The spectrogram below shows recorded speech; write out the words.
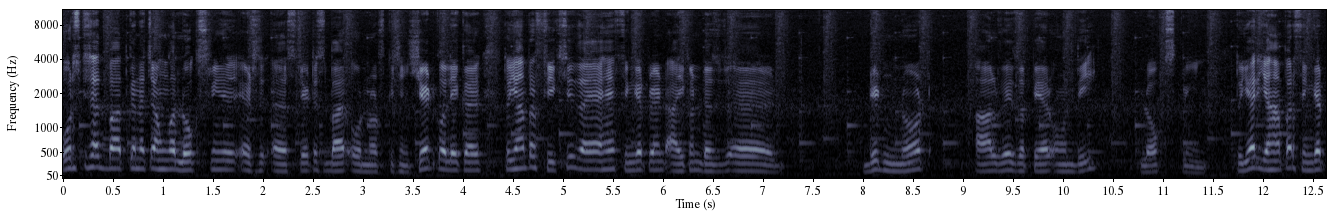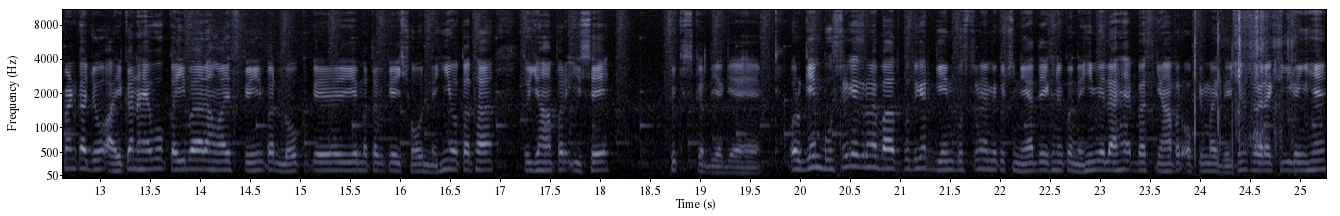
और उसके साथ बात करना चाहूँगा लॉक स्क्रीन स्टेटस बार और नोटिफिकेशन शेड को लेकर। तो यहाँ पर फिक्सेज आया है fingerprint icon does did not always appear on the lock screen तो यार, यहाँ पर फिंगरप्रिंट का जो आइकन है, वो कई बार हमारे स्क्रीन पर लॉक के ये मतलब कि शो नहीं होता था तो यहाँ पर इसे फिक्स कर दिया गया है। और गेम बूस्टर की अगर मैं बात करूँ तो यार गेम बूस्टर में हमें कुछ नया देखने को नहीं मिला है, बस यहाँ पर ऑप्टिमाइजेशन वगैरह की गई हैं,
